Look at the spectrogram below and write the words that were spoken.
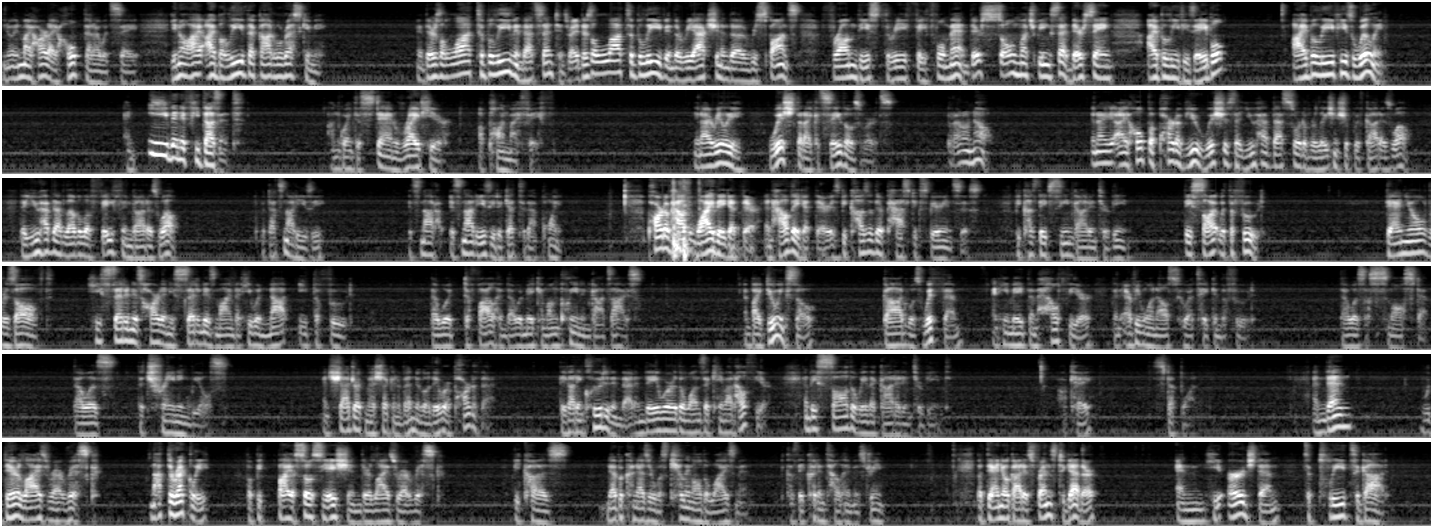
You know, in my heart, I hope that I would say, you know, I, I believe that God will rescue me. And there's a lot to believe in that sentence, right? There's a lot to believe in the reaction and the response from these three faithful men. There's so much being said. They're saying, I believe he's able. I believe he's willing. And even if he doesn't, I'm going to stand right here upon my faith. And I really wish that I could say those words, but I don't know. And I, I hope a part of you wishes that you have that sort of relationship with God as well, that you have that level of faith in God as well. But that's not easy it's not it's not easy to get to that point part of how why they get there and how they get there is because of their past experiences because they've seen god intervene they saw it with the food daniel resolved he said in his heart and he said in his mind that he would not eat the food that would defile him that would make him unclean in god's eyes and by doing so god was with them and he made them healthier than everyone else who had taken the food. That was a small step. That was the training wheels. And Shadrach, Meshach, and Abednego, they were a part of that. They got included in that, and they were the ones that came out healthier. And they saw the way that God had intervened. Okay, step one. And then their lives were at risk. Not directly, but by association, their lives were at risk because Nebuchadnezzar was killing all the wise men because they couldn't tell him his dream. But Daniel got his friends together and he urged them to plead to God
